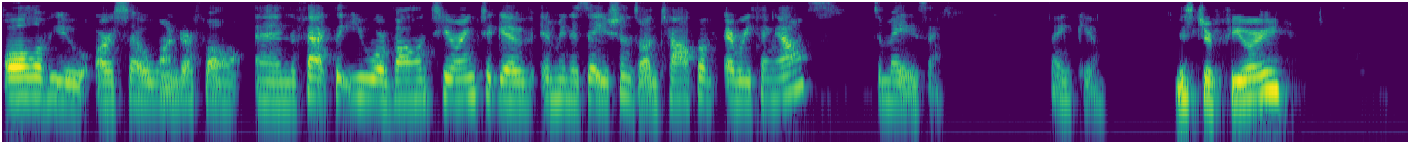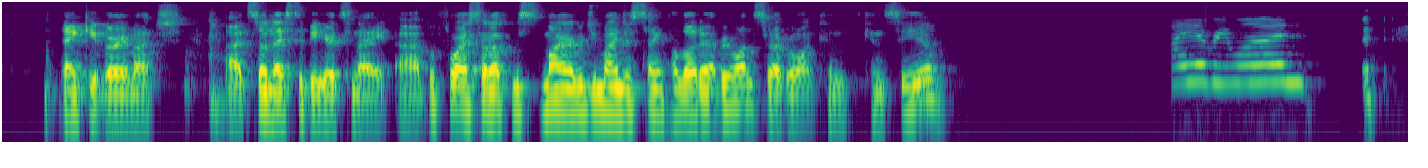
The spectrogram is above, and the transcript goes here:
all of you are so wonderful. And the fact that you were volunteering to give immunizations on top of everything else, it's amazing. Thank you. Mr. Fiore? Thank you very much. Uh, it's so nice to be here tonight. Uh, before I start off, Mrs. Meyer, would you mind just saying hello to everyone so everyone can, can see you? Hi, everyone.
